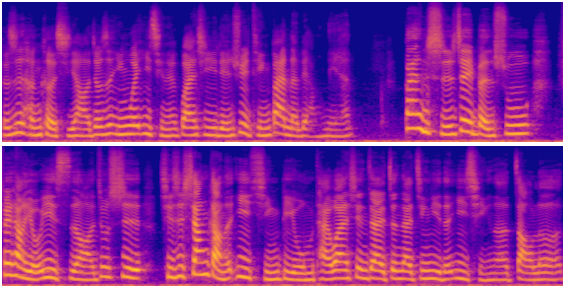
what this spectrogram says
可是很可惜啊，就是因为疫情的关系，连续停办了两年。半时这本书非常有意思啊，就是其实香港的疫情比我们台湾现在正在经历的疫情呢早了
